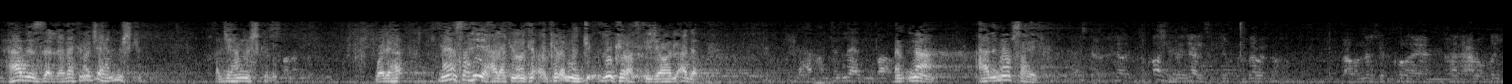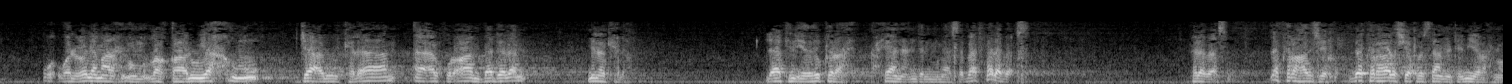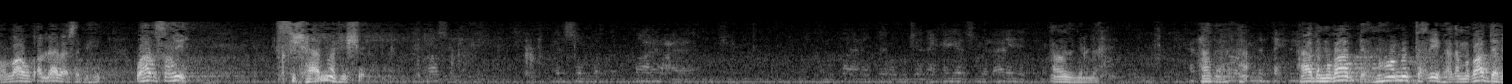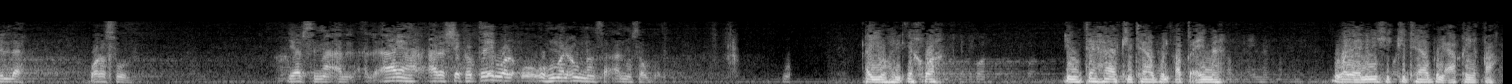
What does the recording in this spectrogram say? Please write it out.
هذه الزلة لكن الجهل مشكلة الجهل مشكلة ولها ما هي صحيحة لكن الكلام ذكرت في جواهر الأدب. نعم هذا ما هو يذكرها يعني أن هذا على ضيق والعلماء رحمهم الله قالوا يحرم جعل الكلام آه القرآن بدلا من الكلام. لكن إذا ذكر أحيانا عند المناسبات فلا بأس. فلا بأس ذكر هذا الشيخ ذكر هذا الشيخ الإسلام ابن تيمية رحمه الله وقال لا بأس به. وهذا صحيح. استشهاد ما في شيء. أعوذ بالله. هذا هذا مضادة ما هو من التحريف هذا مضادة لله ورسوله. يرسم ال- الآية على شكل طير وهو ملعون المصور. أيها الإخوة انتهى كتاب الأطعمة ويليه كتاب العقيقة.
